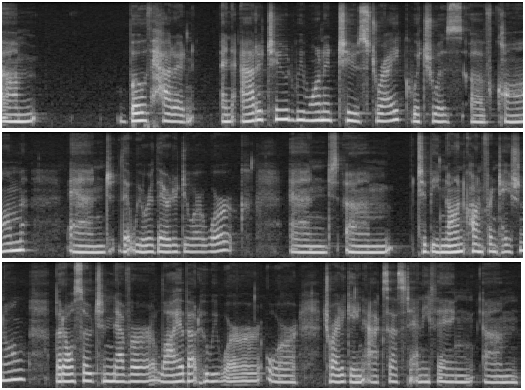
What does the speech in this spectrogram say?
um, both had an an attitude we wanted to strike, which was of calm and that we were there to do our work and um, to be non-confrontational, but also to never lie about who we were or try to gain access to anything. Um,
